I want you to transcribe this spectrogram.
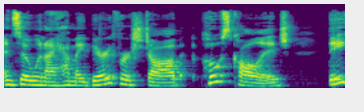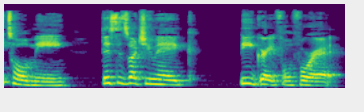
And so when I had my very first job post college, they told me, this is what you make. Be grateful for it.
